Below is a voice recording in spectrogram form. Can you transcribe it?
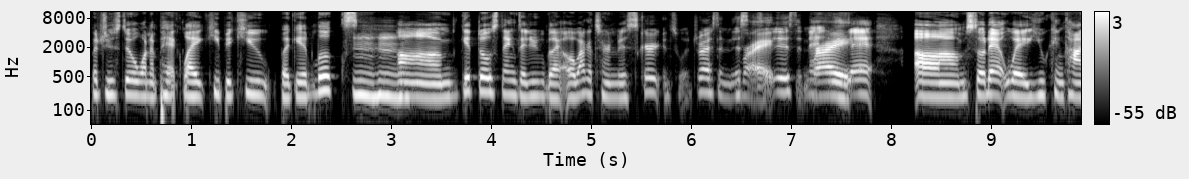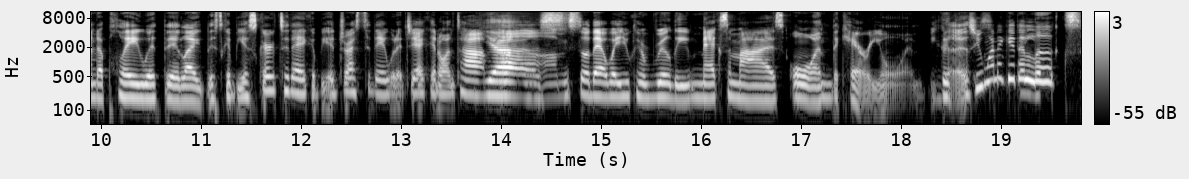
but you still want to pack like keep it cute but give looks. Mm-hmm. Um, get those things that you can be like, oh, I could turn this skirt into a dress and this Right, this and that right. and that. Um, so that way you can kind of play with it. Like this could be a skirt today, it could be a dress today with a jacket on top. Um, Yes. so that way you can really maximize on the carry on because you want to get the looks.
